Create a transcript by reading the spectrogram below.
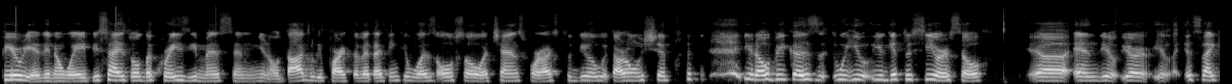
period in a way. Besides all the crazy mess and you know the ugly part of it, I think it was also a chance for us to deal with our own shit, you know, because you you get to see yourself uh, and you, are it's like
